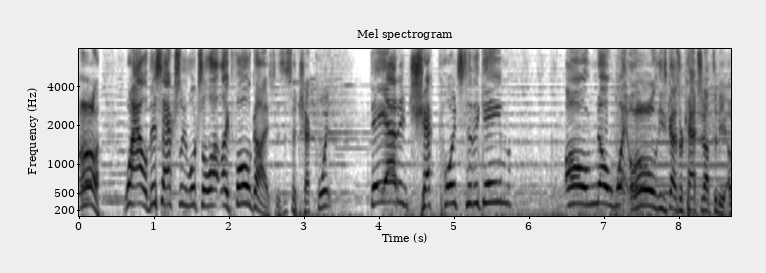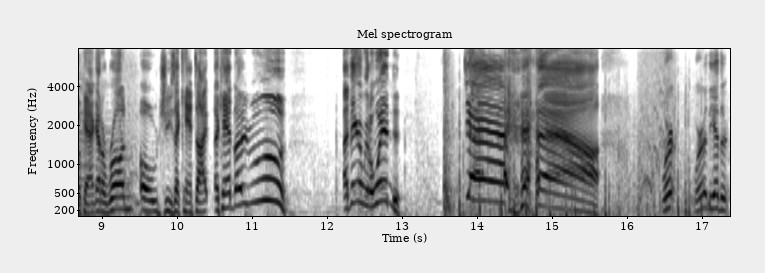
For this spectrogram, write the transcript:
Ugh. Wow, this actually looks a lot like Fall Guys. Is this a checkpoint? They added checkpoints to the game? Oh, no way. Oh, these guys are catching up to me. Okay, I gotta run. Oh, geez, I can't die. I can't die. Ugh. I think I'm gonna win. Yeah! Where, where are the other...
